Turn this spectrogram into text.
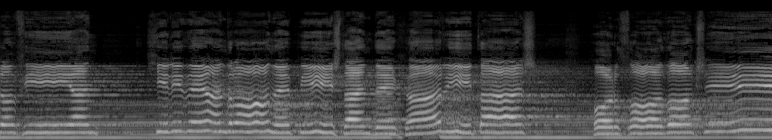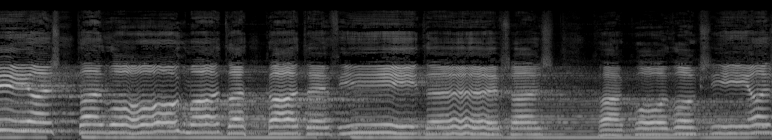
σοφίαν, χείλη δε ανδρών επίστανται χαρίτας, ορθοδοξίας τα δόγματα κατεφύτευσας κακοδοξίας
